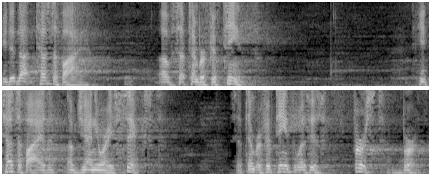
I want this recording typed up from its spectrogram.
he did not testify of September 15th. He testified of January 6th. September 15th was his first birth.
